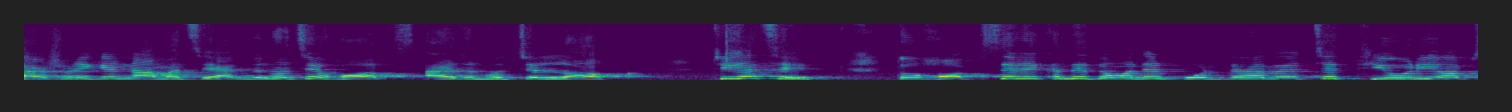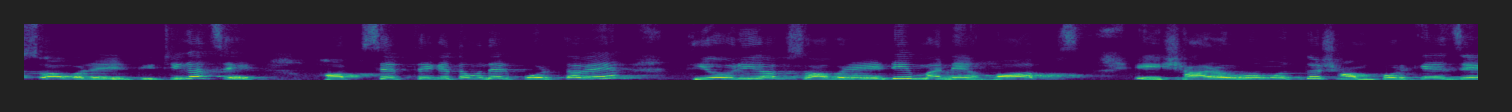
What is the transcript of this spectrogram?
দার্শনিকের নাম আছে, একজন হচ্ছে হবস, আর একজন হচ্ছে লক, ঠিক আছে? তো হবসের এখান থেকে তোমাদের পড়তে হবে হচ্ছে থিওরি অফ সভারেনিটি ঠিক আছে? হবসের থেকে তোমাদের পড়তে হবে থিওরি অফ সভারেনিটি মানে হবস এই সার্বভৌমত্ব সম্পর্কে যে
